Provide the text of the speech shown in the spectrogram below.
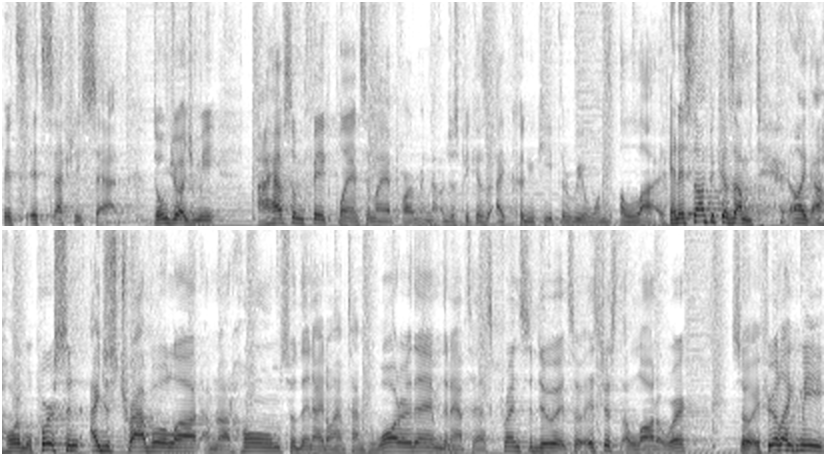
It's, it's actually sad. Don't judge me. I have some fake plants in my apartment now just because I couldn't keep the real ones alive. And it's not because I'm like a horrible person. I just travel a lot. I'm not home. So then I don't have time to water them. Then I have to ask friends to do it. So it's just a lot of work. So if you're like me,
